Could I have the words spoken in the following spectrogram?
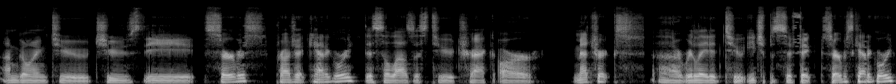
I'm going to choose the service project category. This allows us to track our metrics uh, related to each specific service category.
